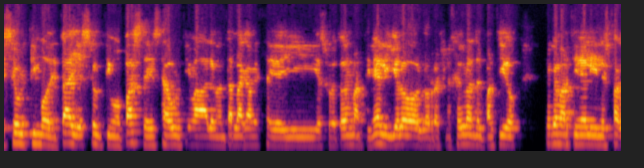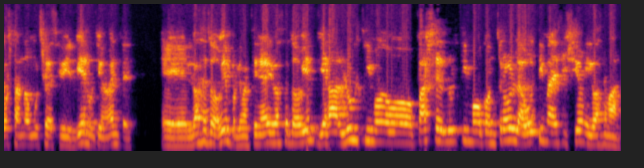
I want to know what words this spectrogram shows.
ese último detalle, ese último pase, esa última levantar la cabeza y, sobre todo en Martinelli. Yo lo, reflejé durante el partido. Creo que Martinelli le está costando mucho decidir bien últimamente. Eh, lo hace todo bien, porque Martinelli lo hace todo bien. Llega al último pase, el último control, la última decisión y lo hace mal.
